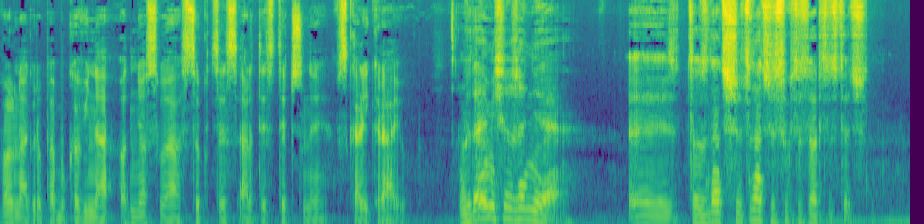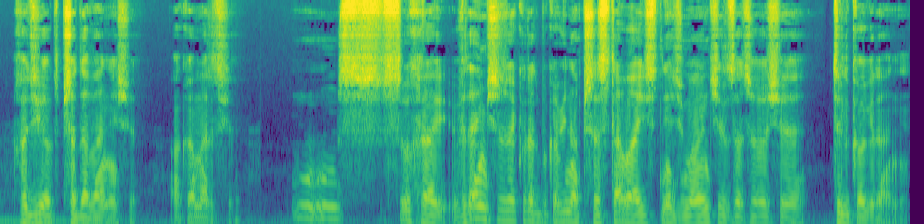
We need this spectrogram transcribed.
wolna grupa Bukowina odniosła sukces artystyczny w skali kraju? Wydaje mi się, że nie. Y, to znaczy, to znaczy sukces artystyczny. Chodzi o sprzedawanie się, o komercję. Mm, Słuchaj, wydaje mi się, że akurat Bukowina przestała istnieć w momencie, gdy zaczęło się tylko granie.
